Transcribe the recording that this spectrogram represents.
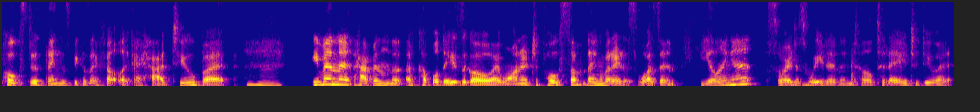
posted things because I felt like I had to. But mm-hmm. even it happened a couple days ago. I wanted to post something, but I just wasn't feeling it. So I just mm-hmm. waited until today to do it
